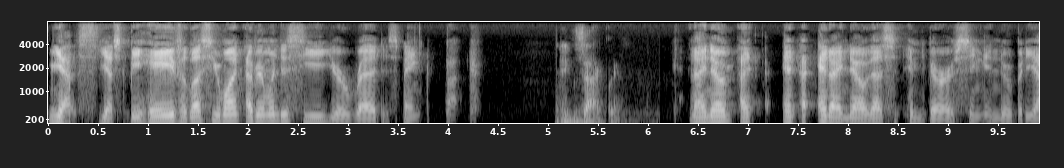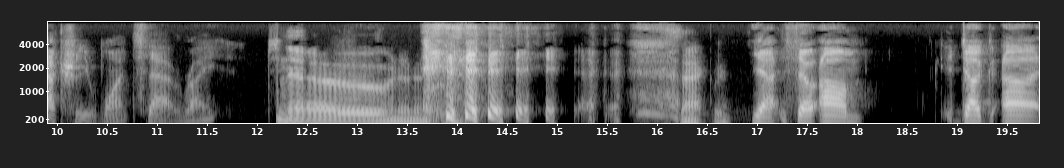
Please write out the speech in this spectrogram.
Yes, yes, behave unless you want everyone to see your red spanked butt. Exactly. And I know, I, and and I know that's embarrassing, and nobody actually wants that, right? No, no, no. no. exactly. Yeah. So, um, Doug, uh,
